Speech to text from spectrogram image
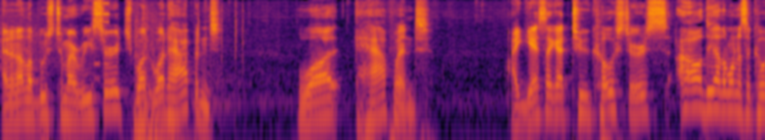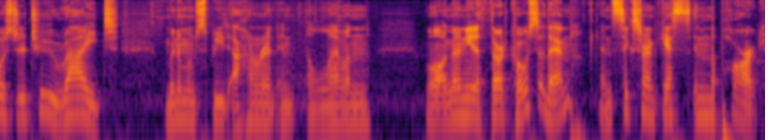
And another boost to my research? What what happened? What happened? I guess I got two coasters. Oh, the other one is a coaster too, right. Minimum speed 111. Well, I'm gonna need a third coaster then. And 600 guests in the park.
